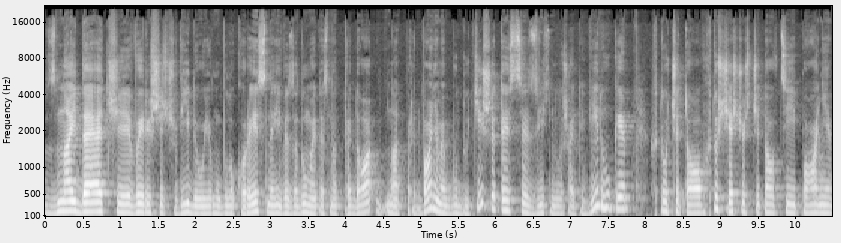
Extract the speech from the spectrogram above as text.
Знайде чи вирішить, що відео йому було корисне, і ви задумаєтесь над, над придбаннями, буду тішитись. Звісно, лишайте відгуки, хто читав, хто ще щось читав цій пані.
